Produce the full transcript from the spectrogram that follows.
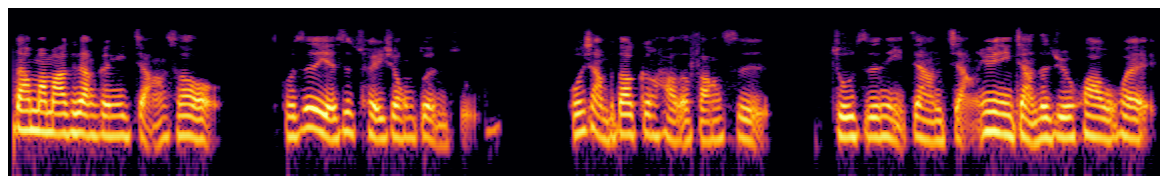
当妈妈这样跟你讲的时候，我是也是捶胸顿足，我想不到更好的方式。阻止你这样讲，因为你讲这句话，我会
